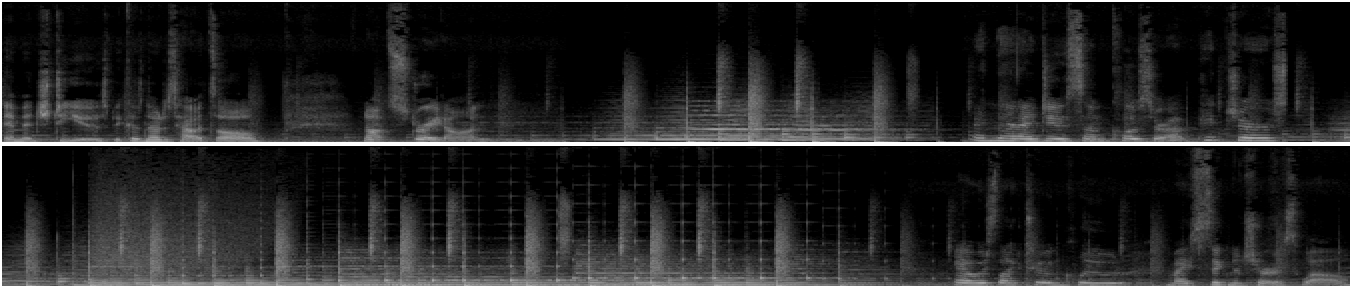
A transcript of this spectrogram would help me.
image to use because notice how it's all not straight on. And then I do some closer up pictures. I always like to include my signature as well.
